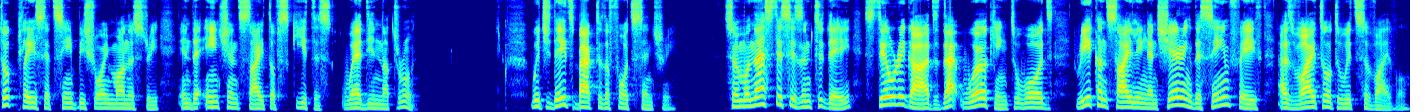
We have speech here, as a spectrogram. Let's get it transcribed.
took place at St. Bishoy Monastery in the ancient site of Scetis, Wadi Natrun, which dates back to the 4th century. So, monasticism today still regards that working towards reconciling and sharing the same faith as vital to its survival.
